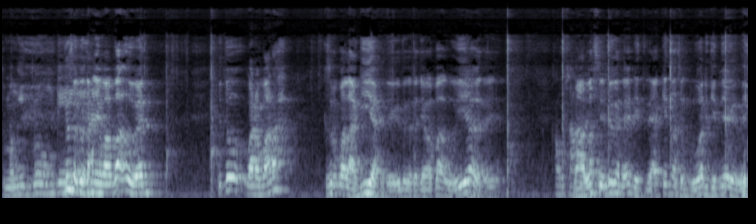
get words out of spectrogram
Temangigong terus aku tanya bapakku kan. Itu marah-marah kesurupan lagi ya gitu katanya bapakku iya katanya kau salah. Males itu katanya diteriakin langsung keluar jinnya katanya.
